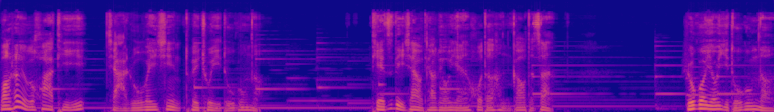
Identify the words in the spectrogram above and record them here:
网上有个话题：假如微信推出已读功能，帖子底下有条留言获得很高的赞。如果有已读功能，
